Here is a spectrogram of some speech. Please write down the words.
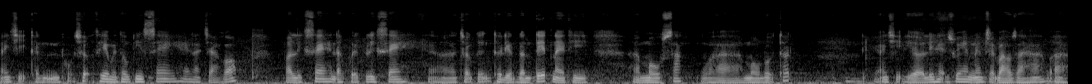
anh chị cần hỗ trợ thêm về thông tin xe hay là trả góp. Và lịch xe đặc biệt lịch xe uh, trong những thời điểm gần Tết này thì uh, màu sắc và màu nội thất thì anh chị uh, liên hệ với em em sẽ báo giá và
